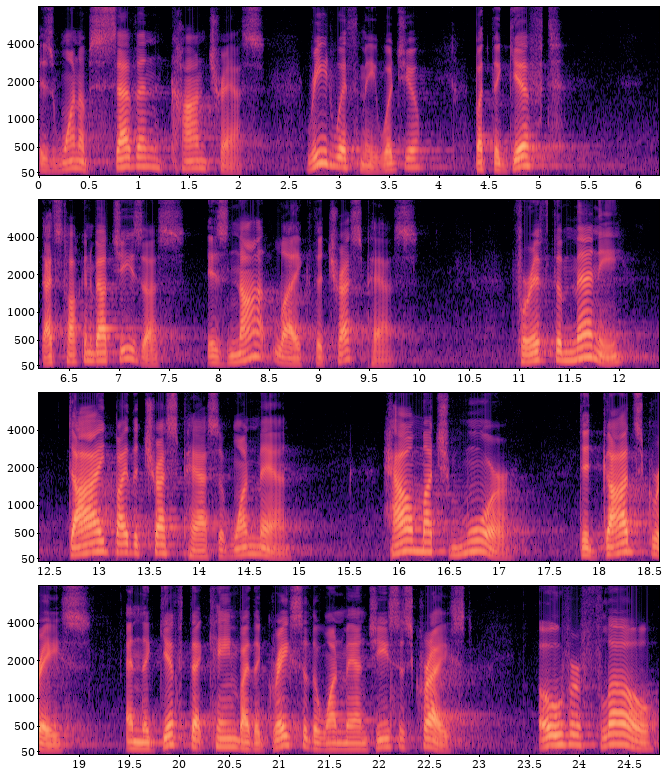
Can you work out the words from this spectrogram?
is one of seven contrasts. Read with me, would you? But the gift, that's talking about Jesus, is not like the trespass. For if the many died by the trespass of one man, how much more did God's grace and the gift that came by the grace of the one man, Jesus Christ, overflow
